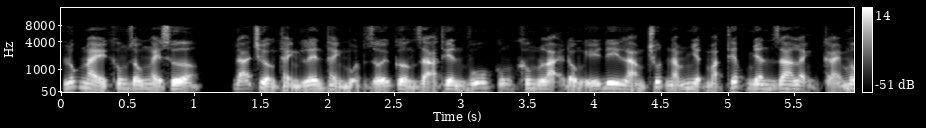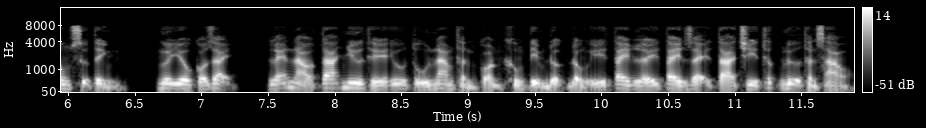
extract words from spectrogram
Lúc này không giống ngày xưa, đã trưởng thành lên thành một giới cường giả thiên vũ cũng không lại đồng ý đi làm chút nắm nhiệt mặt tiếp nhân ra lệnh cái mông sự tình. Ngươi yêu có dạy, lẽ nào ta như thế ưu tú nam thần còn không tìm được đồng ý tay lấy tay dạy ta tri thức nữ thần sao?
